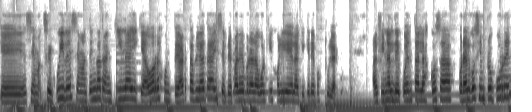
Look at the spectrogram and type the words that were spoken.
que se, se, cuide, se mantenga tranquila y que ahorre junte harta plata y se prepare para la Working Holiday a la que quiere postular. Al final de cuentas, las cosas por algo siempre ocurren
